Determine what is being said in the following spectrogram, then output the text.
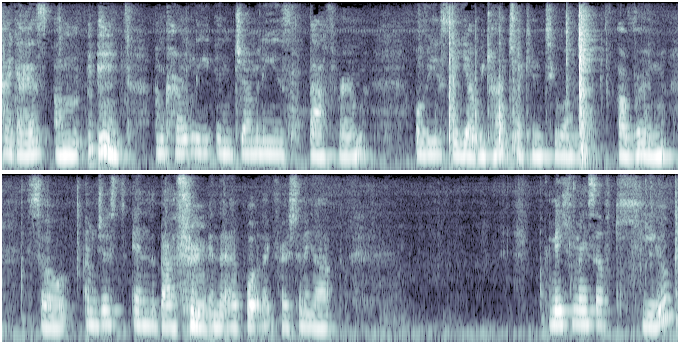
Hi guys. Um, I'm currently in Germany's bathroom. Obviously, yeah, we can't check into um, our room. So I'm just in the bathroom in the airport, like freshening up. Making myself cute.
